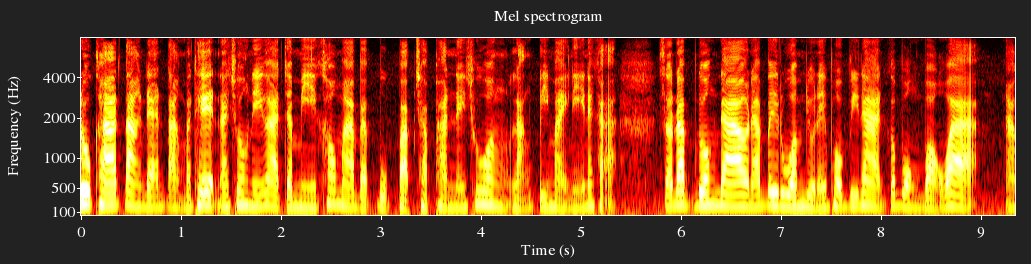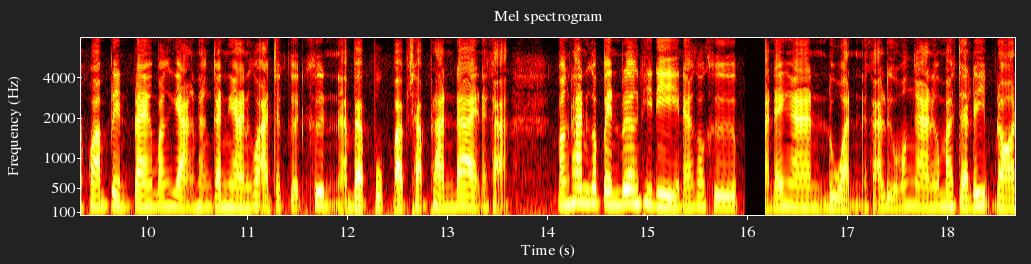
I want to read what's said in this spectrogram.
ลูกค้าต่างแดนต่างประเทศนะช่วงนี้ก็อาจจะมีเข้ามาแบบปุบปรับฉับพลันในช่วงหลังปีใหม่นี้นะคะสำหรับดวงดาวนะไปรวมอยู่ในภพวินาศก็บ่งบอกว่าความเปลี่ยนแปลงบางอย่างทางการงานก็อาจจะเกิดขึ้นนะแบบปุบปรับฉับพลันได้นะคะ บางท่านก็เป็นเรื่องที่ดีนะก็คือ ได้งานด่วนนะคะ หรือว่างานก็มักจะรีบร้อน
